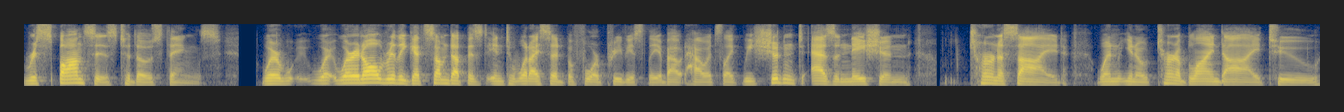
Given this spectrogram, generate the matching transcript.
responses to those things where, where where it all really gets summed up as into what I said before previously about how it's like we shouldn't as a nation turn aside when you know turn a blind eye to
